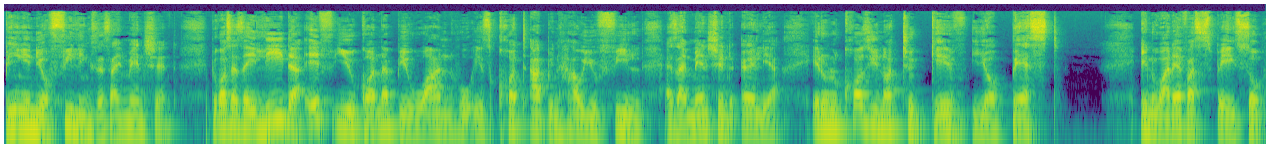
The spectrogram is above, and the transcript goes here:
being in your feelings, as I mentioned. Because as a leader, if you're gonna be one who is caught up in how you feel, as I mentioned earlier, it will cause you not to give your best in whatever space. So,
